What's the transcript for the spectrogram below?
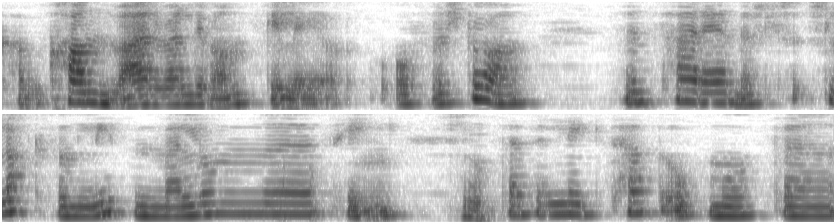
kan, kan være veldig vanskelig å, forstå. Mens her er det en slags sånn liten mellomting. Ja. Der det ligger tett opp mot eh,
